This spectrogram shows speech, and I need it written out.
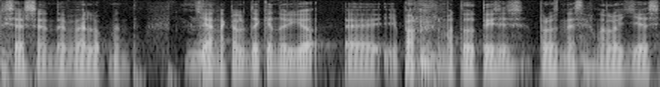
Research and Development, ναι. και ανακαλούνται καινούριο. Ε, υπάρχουν χρηματοδοτήσεις προς νέες τεχνολογίες.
